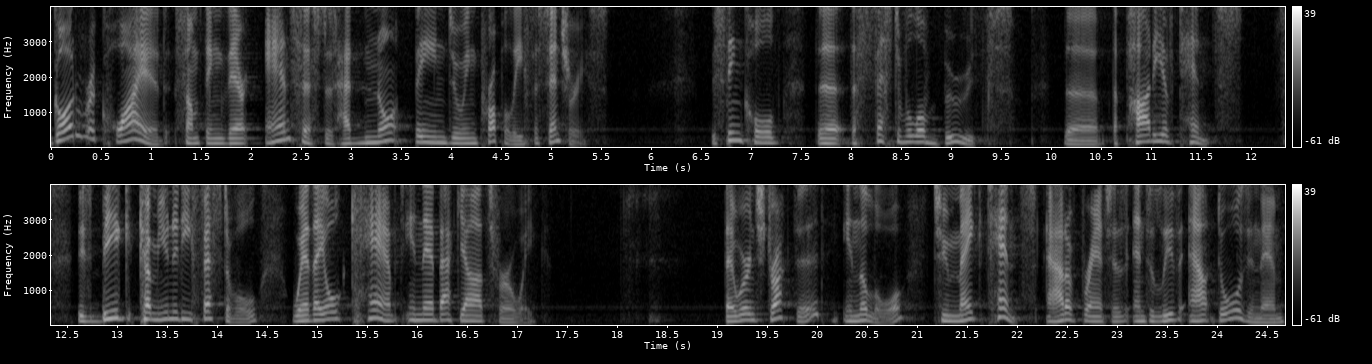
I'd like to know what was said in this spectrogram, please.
God required something their ancestors had not been doing properly for centuries. This thing called the, the Festival of Booths, the, the Party of Tents. This big community festival where they all camped in their backyards for a week. They were instructed in the law to make tents out of branches and to live outdoors in them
